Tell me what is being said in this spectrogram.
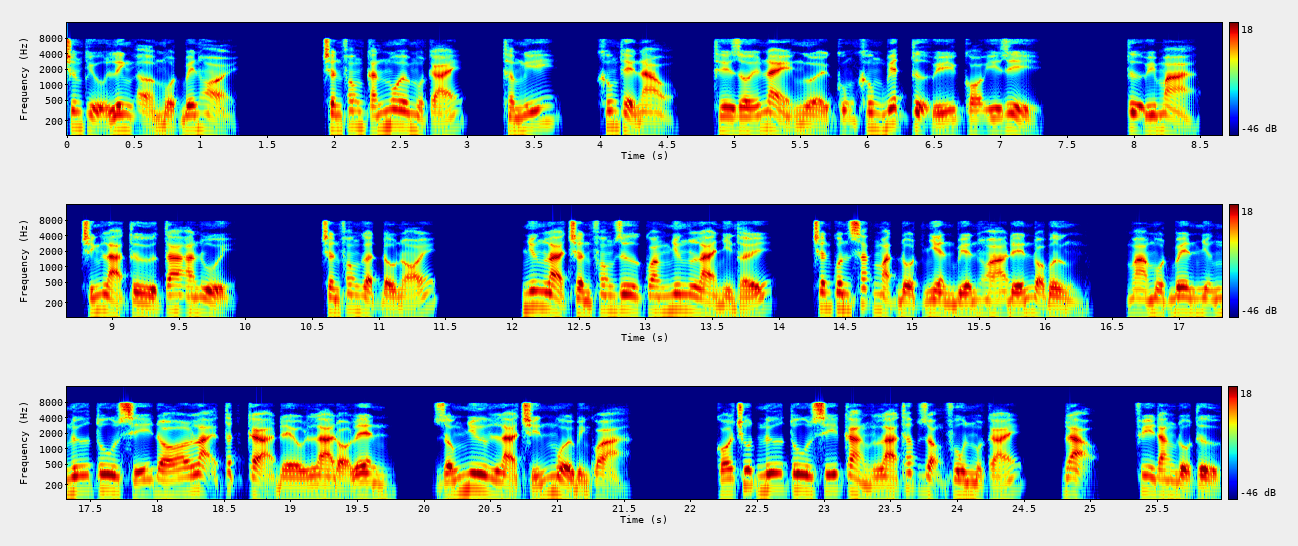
Trương Cửu Linh ở một bên hỏi. Trần Phong cắn môi một cái, thầm nghĩ, không thể nào, thế giới này người cũng không biết tự ý có ý gì. Tự ý mà, chính là từ ta an ủi. Trần Phong gật đầu nói. Nhưng là Trần Phong dư quang nhưng là nhìn thấy, chân quân sắc mặt đột nhiên biến hóa đến đỏ bừng, mà một bên những nữ tu sĩ đó lại tất cả đều là đỏ lên, giống như là chín mùi bình quả. Có chút nữ tu sĩ càng là thấp giọng phun một cái, đạo, phi đang đổ tử.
